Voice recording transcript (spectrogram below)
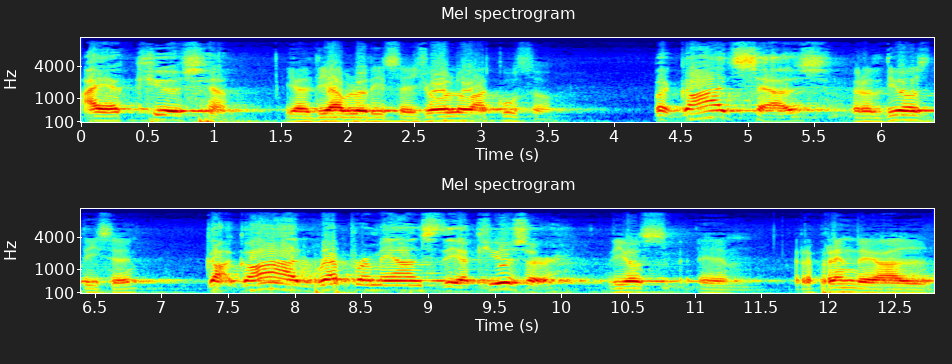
I accuse him. y el diablo dice, yo lo acuso. But God says, Pero Dios dice, God, God reprimands the accuser, Dios eh, reprende al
